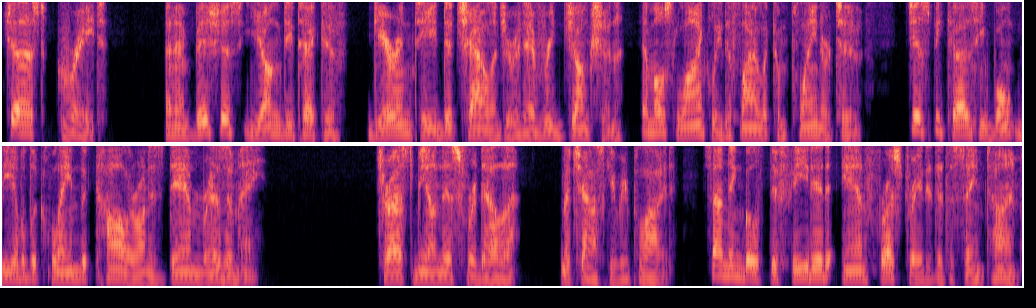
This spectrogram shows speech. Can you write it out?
just great. An ambitious young detective guaranteed to challenge her at every junction and most likely to file a complaint or two just because he won't be able to claim the collar on his damn resume. Trust me on this, Fradella, Michowsky replied, sounding both defeated and frustrated at the same time.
